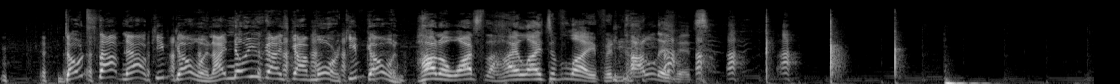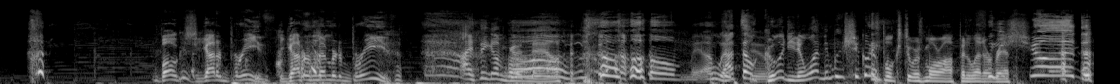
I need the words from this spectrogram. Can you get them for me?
Don't stop now. Keep going. I know you guys got more. Keep going. How to watch the highlights of life and not live it. Bogus, you got to breathe. You got to remember to breathe. I think I'm good now. Oh man, I'm Ooh, that felt too. good. You know what? Maybe we should go to bookstores more often and let it We rip. should.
